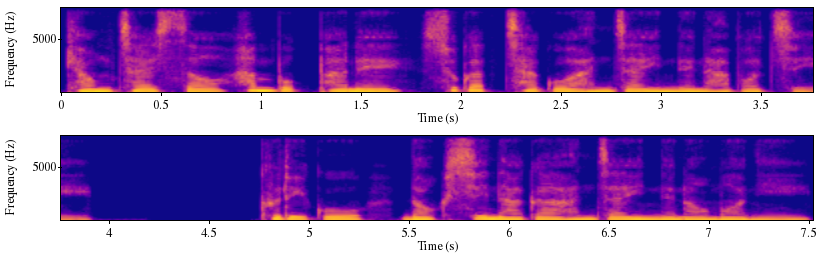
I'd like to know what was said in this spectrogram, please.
경찰서 한복판에 수갑 차고 앉아 있는 아버지, 그리고 넋이 나가 앉아 있는 어머니,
